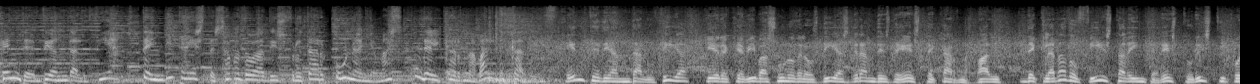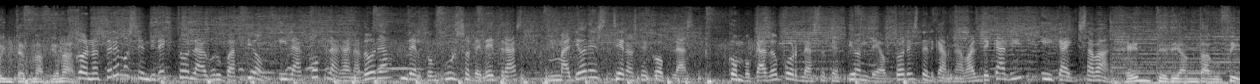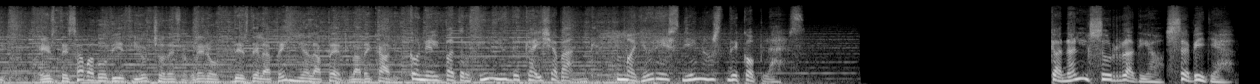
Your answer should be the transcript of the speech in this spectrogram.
Gente de Andalucía te invita este sábado a disfrutar un año más del Carnaval de Cádiz. Gente de Andalucía quiere que vivas uno de los días grandes de este carnaval, declarado fiesta de interés turístico internacional. Conoceremos en directo la agrupación y la copla ganadora del concurso de letras Mayores Llenos de Coplas, convocado por la Asociación de Autores del Carnaval de Cádiz y CaixaBank. Gente de Andalucía, este sábado 18 de febrero, desde la Peña La Perla de Cádiz. Con el patrocinio de CaixaBank. Mayores llenos de coplas. Canal Sur Radio, Sevilla.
